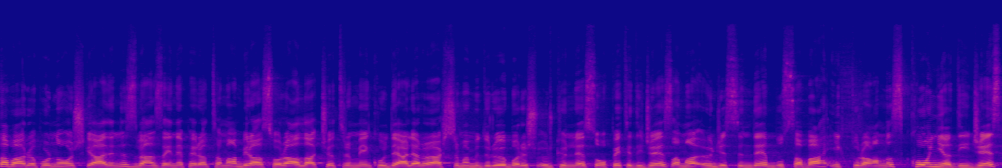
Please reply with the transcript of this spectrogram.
Sabah raporuna hoş geldiniz. Ben Zeynep Erataman. Biraz sonra Allahçı Yatırım Menkul Değerler Araştırma Müdürü Barış Ürkün'le sohbet edeceğiz. Ama öncesinde bu sabah ilk durağımız Konya diyeceğiz.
